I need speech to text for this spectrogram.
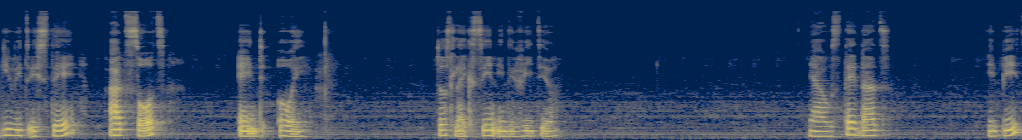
give it a stir, add salt and oil. Just like seen in the video. Yeah I'll stir that a bit.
